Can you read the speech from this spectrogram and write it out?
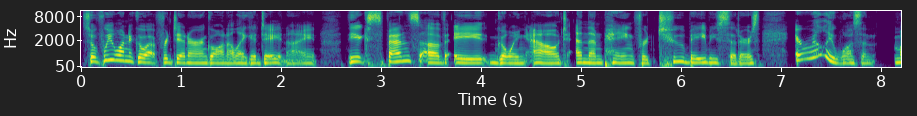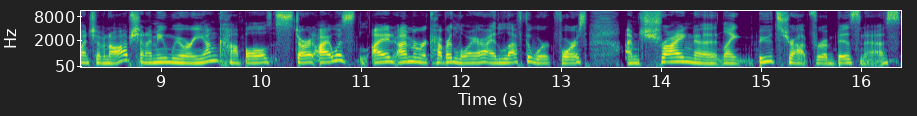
So if we want to go out for dinner and go on a, like a date night, the expense of a going out and then paying for two babysitters, it really wasn't much of an option. I mean, we were a young couple. Start. I was. I, I'm a recovered lawyer. I left the workforce. I'm trying to like bootstrap for a business.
